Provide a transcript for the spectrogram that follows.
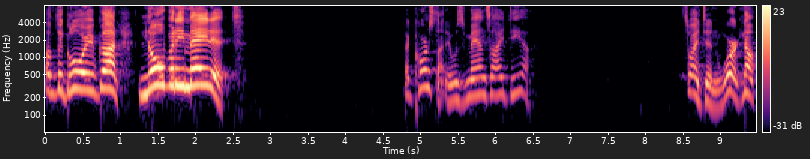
of the glory of God. Nobody made it. Of course not. It was man's idea. Why it didn't work. Now,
